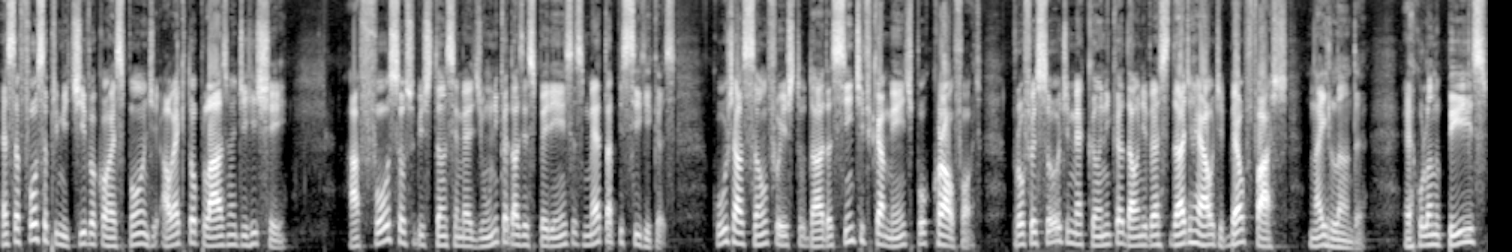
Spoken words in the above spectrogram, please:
essa força primitiva corresponde ao ectoplasma de Richer, a força ou substância mediúnica das experiências metapsíquicas, cuja ação foi estudada cientificamente por Crawford, professor de mecânica da Universidade Real de Belfast, na Irlanda. Herculano Pires,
